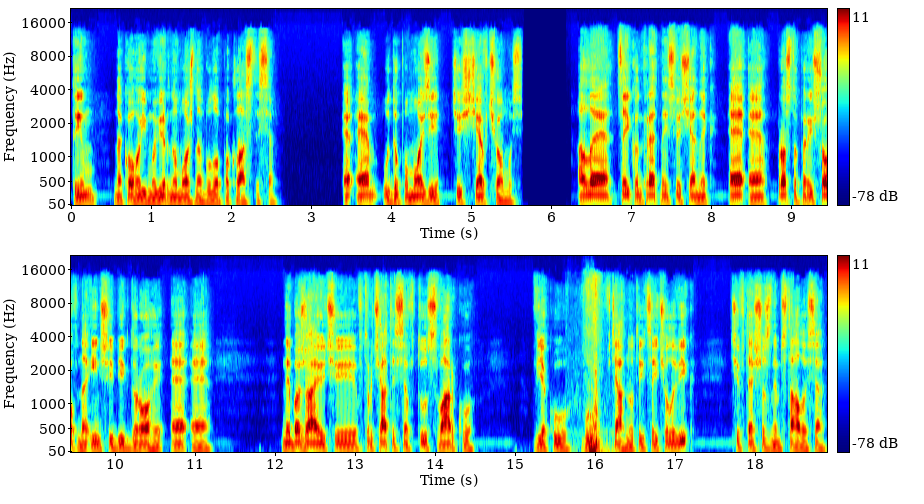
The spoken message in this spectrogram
тим, на кого ймовірно можна було покластися. Е-ем у допомозі чи ще в чомусь. Але цей конкретний священник Е-е просто перейшов на інший бік дороги Е-е, не бажаючи втручатися в ту сварку, в яку був втягнутий цей чоловік, чи в те, що з ним сталося,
